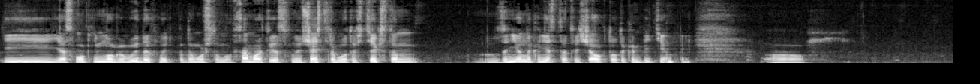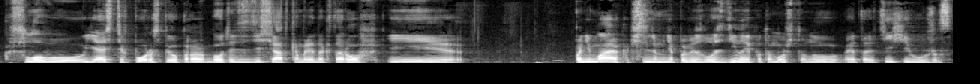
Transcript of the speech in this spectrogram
и я смог немного выдохнуть, потому что ну, самую ответственную часть, работу с текстом, за нее наконец-то отвечал кто-то компетентный. Э, к слову, я с тех пор успел поработать с десятком редакторов и понимаю, как сильно мне повезло с Диной, потому что, ну, это тихий ужас.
